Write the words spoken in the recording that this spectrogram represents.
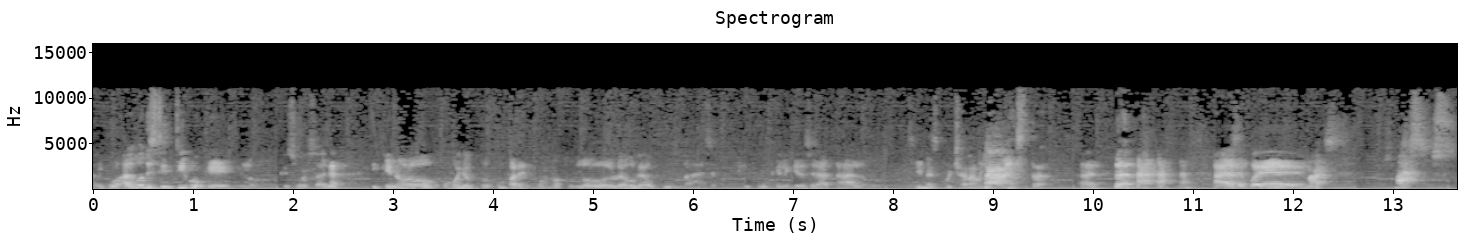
algo, algo distintivo que, que lo, que sobresalga y que no, como yo lo comparen con otros, lo- luego, luego, como, ah, ese, como que le quiere hacer a tal o... Si me escuchara mi maestra. ah, ese fue Max. Max.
